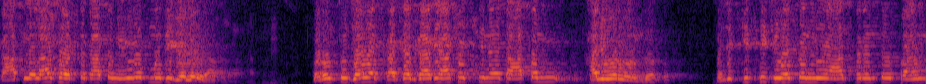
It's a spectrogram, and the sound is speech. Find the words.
का आपल्याला असं वाटतं का आपण युरोपमध्ये गेलोय परंतु जेव्हा खड्ड्यात गाडी आपटती नाही तर आपण खालीवर होऊन जातो. म्हणजे कित्येक लोकांनी आजपर्यंत प्राण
